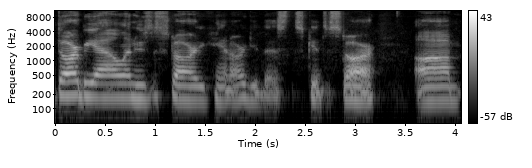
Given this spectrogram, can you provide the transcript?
Darby Allin, who's a star. You can't argue this. This kid's a star. Um,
